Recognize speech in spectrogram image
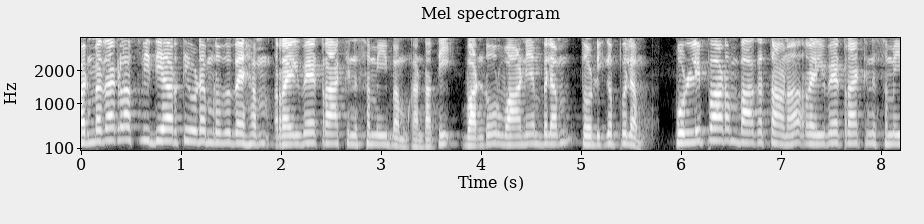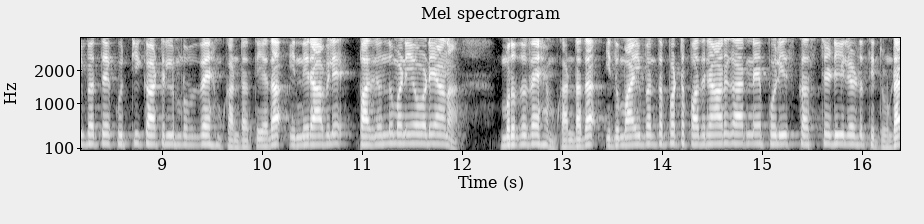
ഒൻപതാം ക്ലാസ് വിദ്യാർത്ഥിയുടെ മൃതദേഹം റെയിൽവേ ട്രാക്കിന് സമീപം കണ്ടെത്തി. വണ്ടൂർ വാണിയമ്പലം തൊടികപ്പുലം പുള്ളിപ്പാടം ഭാഗത്താണ് റെയിൽവേ ട്രാക്കിന് സമീപത്തെ കുറ്റിക്കാട്ടിൽ മൃതദേഹം കണ്ടെത്തിയത്. ഇന്ന് രാവിലെ പതിനൊന്ന് മണിയോടെയാണ് മൃതദേഹം കണ്ടത്. ഇതുമായി ബന്ധപ്പെട്ട് പതിനാറുകാരനെ പോലീസ് കസ്റ്റഡിയിലെടുത്തിട്ടുണ്ട്.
